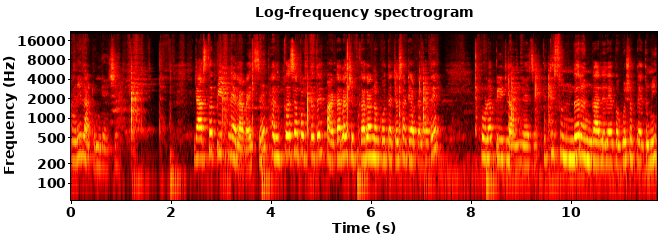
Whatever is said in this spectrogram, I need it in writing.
आणि लाटून घ्यायचे. जास्त पीठ नाही लावायचं आहे हलकंसं फक्त ते पाटाला चिपकायला नको त्याच्यासाठी आपल्याला ते थोडं पीठ लावून घ्यायचं किती सुंदर रंग आलेला आहे बघू शकताय तुम्ही.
